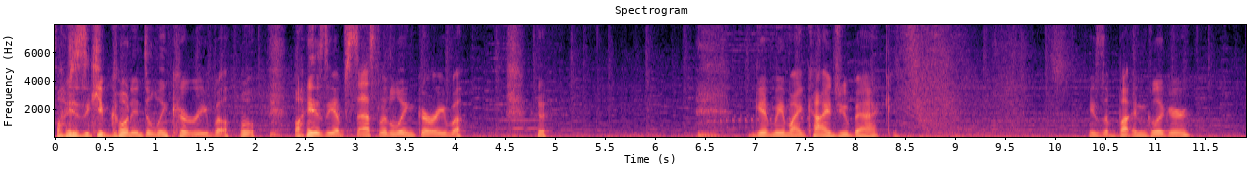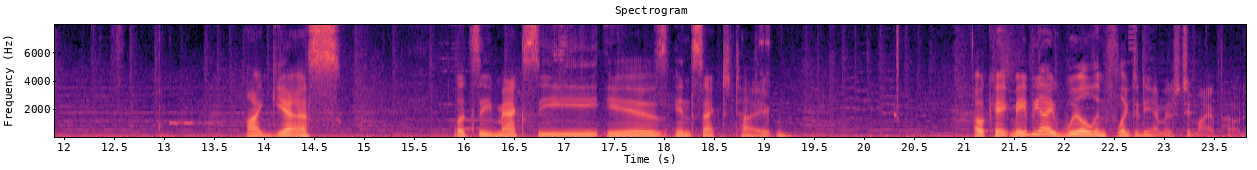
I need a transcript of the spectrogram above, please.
Why does he keep going into Linkuriboh? Why is he obsessed with Linkuriboh? Give me my kaiju back. He's a button clicker? I guess. Let's see, Maxi is insect type. Okay, maybe I will inflict damage to my opponent.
